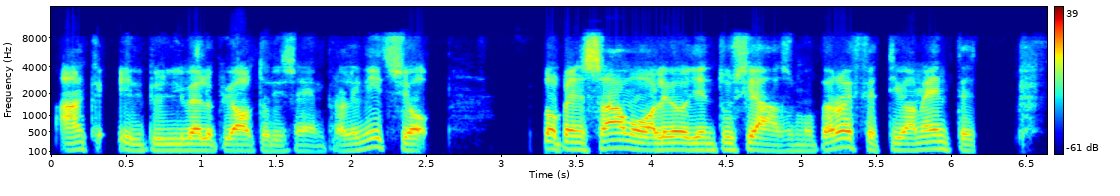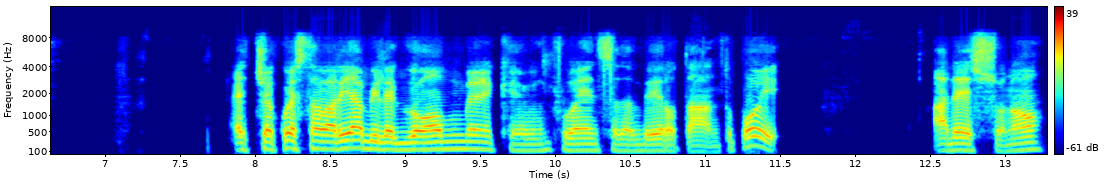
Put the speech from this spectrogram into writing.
anche il, il livello più alto di sempre. All'inizio lo pensavo a livello di entusiasmo, però effettivamente eh, c'è questa variabile gomme che influenza davvero tanto. Poi adesso, no?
